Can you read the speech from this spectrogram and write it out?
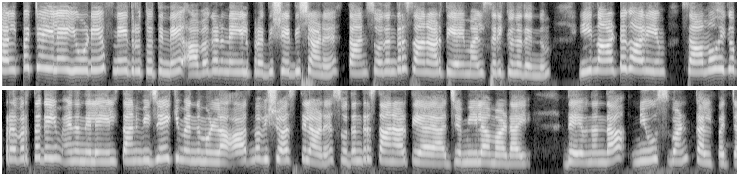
കൽപ്പറ്റയിലെ യു ഡി എഫ് നേതൃത്വത്തിന്റെ അവഗണനയിൽ പ്രതിഷേധിച്ചാണ് താൻ സ്വതന്ത്ര സ്ഥാനാർത്ഥിയായി മത്സരിക്കുന്നതെന്നും ഈ നാട്ടുകാരെയും സാമൂഹിക പ്രവർത്തകയും എന്ന നിലയിൽ താൻ വിജയിക്കുമെന്നുമുള്ള ആത്മവിശ്വാസത്തിലാണ് സ്വതന്ത്ര സ്ഥാനാർത്ഥിയായ ജമീല മാടായി. Devananda news one Kalpetta.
